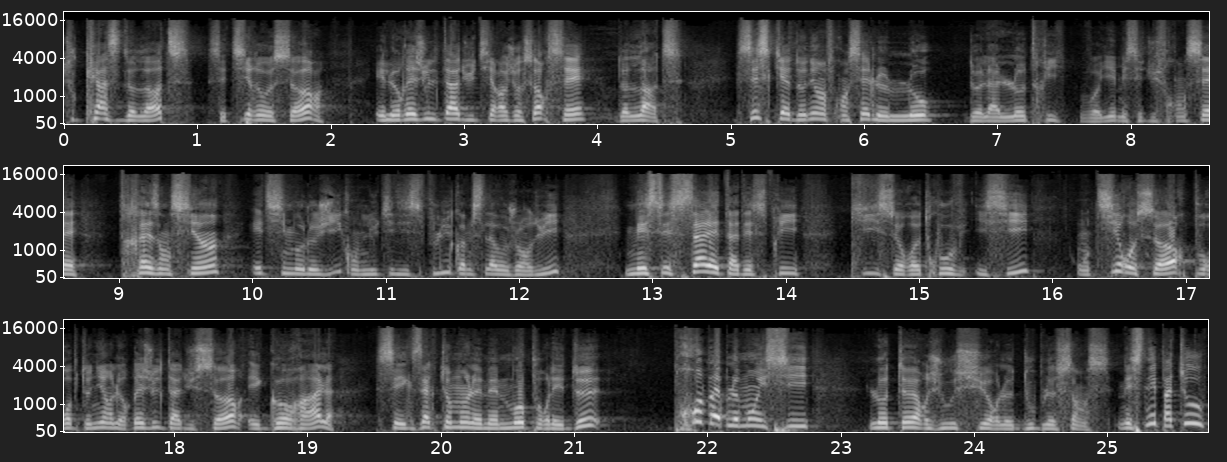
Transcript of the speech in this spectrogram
To cast the lot, c'est tirer au sort, et le résultat du tirage au sort c'est the lot. C'est ce qui a donné en français le lot de la loterie, vous voyez, mais c'est du français très ancien, étymologique, on ne l'utilise plus comme cela aujourd'hui, mais c'est ça l'état d'esprit qui se retrouve ici. On tire au sort pour obtenir le résultat du sort, et Goral, c'est exactement le même mot pour les deux. Probablement ici, l'auteur joue sur le double sens. Mais ce n'est pas tout.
